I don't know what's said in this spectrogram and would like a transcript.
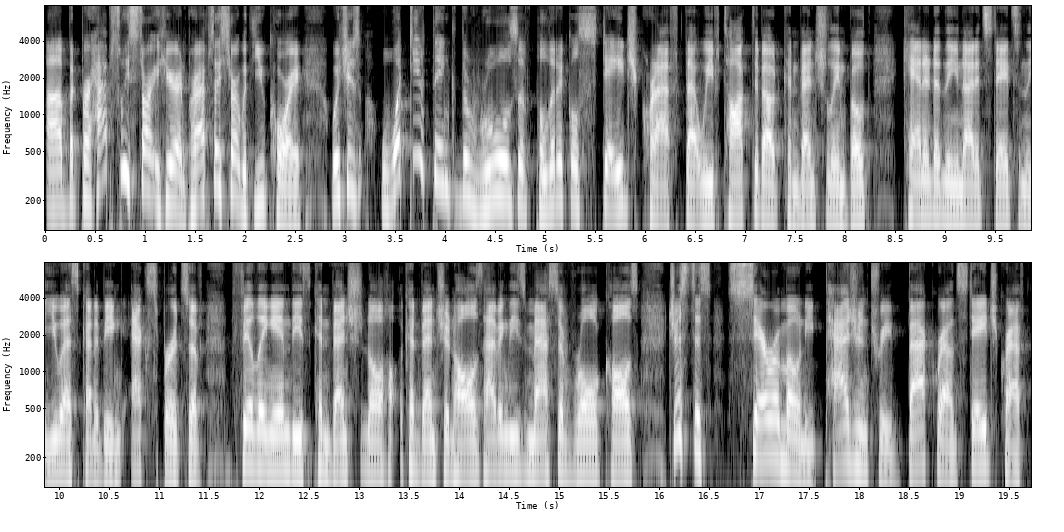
Uh, but perhaps we start here, and perhaps I start with you, Corey, which is what do you think the rules of political stagecraft that we've talked about conventionally in both Canada and the United States and the US kind of being experts of filling in these conventional convention halls, having these massive roll calls, just this ceremony, pageantry, background, stagecraft.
